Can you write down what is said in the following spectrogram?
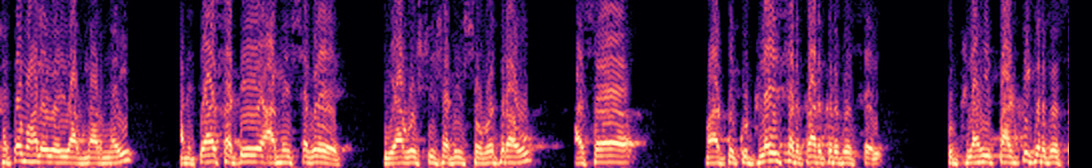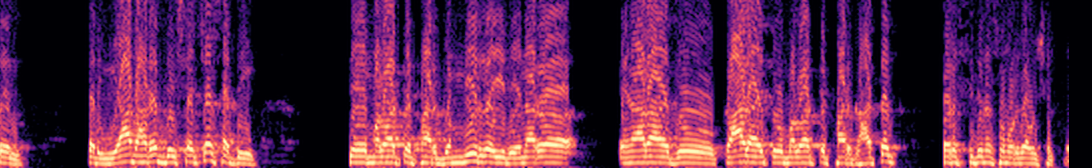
खतम व्हायला वेळ लागणार नाही. आणि त्यासाठी आम्ही सगळे या गोष्टीसाठी सोबत राहू. असं मला वाटते कुठलंही सरकार करत असेल कुठलाही पार्टी करत असेल तर या भारत देशाच्यासाठी ते मला वाटते फार गंभीर राहील. येणार येणारा जो काळ आहे तो मला वाटते फार घातक परिस्थितीनं समोर जाऊ शकतो.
